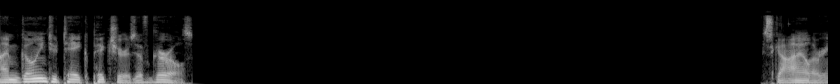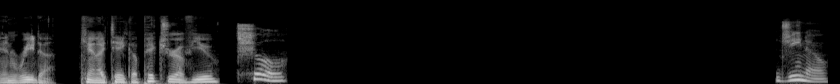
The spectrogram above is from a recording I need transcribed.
I'm going to take pictures of girls. Skylar and Rita, can I take a picture of you? Sure. Gino,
